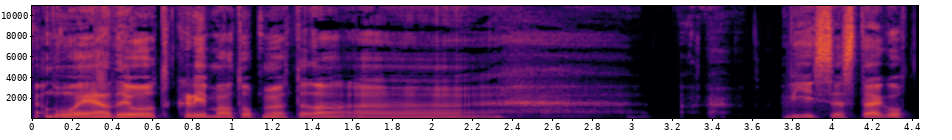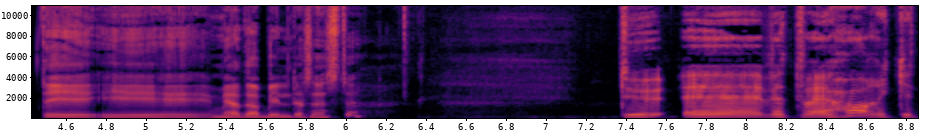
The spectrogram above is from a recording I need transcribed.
Ja, nå er det jo et klimatoppmøte, da. Eh, Vises det godt i, i mediebildet, syns du? Du, eh, vet du hva, jeg har ikke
